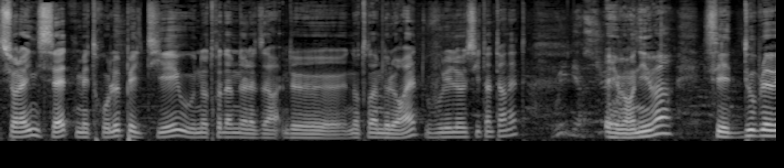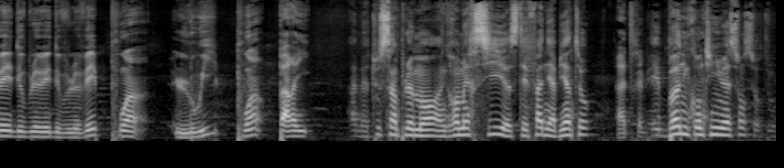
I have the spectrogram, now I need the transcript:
Sur la ligne 7, métro Le Pelletier ou Notre-Dame de, de, Notre -Dame de Lorette. Vous voulez le site internet? Oui, bien sûr. Et eh bien, on y va. C'est www.louis.paris. Ah ben, tout simplement. Un grand merci, euh, Stéphane, et à bientôt. À très bientôt. Et bonne continuation surtout.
